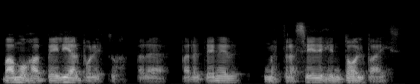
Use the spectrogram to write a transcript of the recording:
vamos a pelear por esto, para, para tener nuestras sedes en todo el país.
